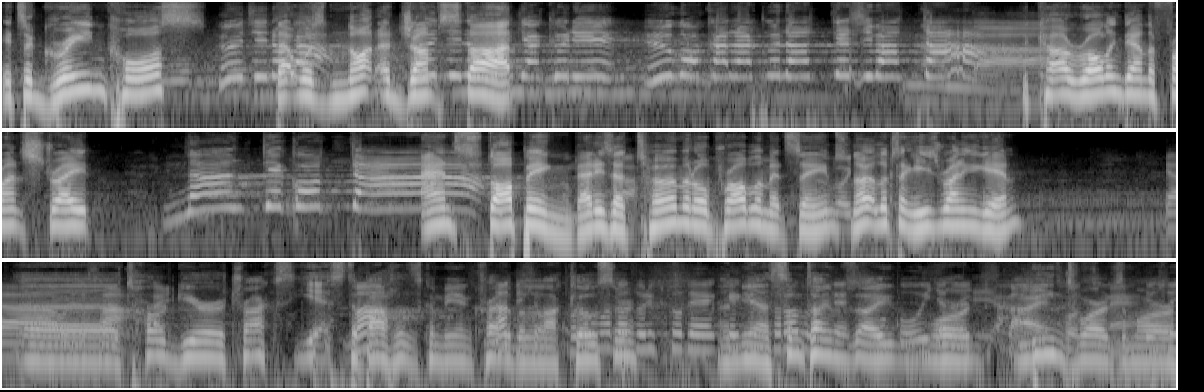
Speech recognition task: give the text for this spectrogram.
It's a green course. That was not a jump start. The car rolling down the front straight and stopping. That is a terminal problem, it seems. No, it looks like he's running again. Uh, third gear tracks, yes, the battles can be incredible a lot closer. And yeah, sometimes I more lean towards a more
